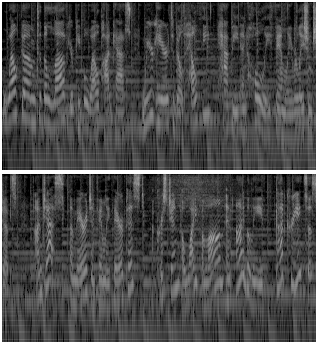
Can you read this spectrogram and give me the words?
Welcome to the Love Your People Well podcast. We're here to build healthy, happy, and holy family relationships. I'm Jess, a marriage and family therapist, a Christian, a wife, a mom, and I believe God creates us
